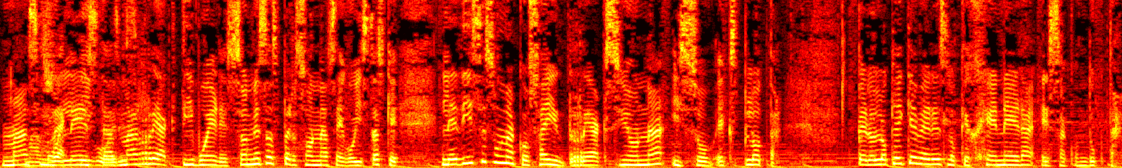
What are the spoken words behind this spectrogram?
más, molestas, más reactivo eres. Son esas personas egoístas que le dices una cosa y reacciona y explota. Pero lo que hay que ver es lo que genera esa conducta,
